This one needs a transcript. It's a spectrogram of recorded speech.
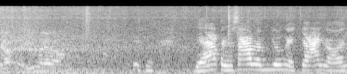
Sao nghỉ phải không? Dạ tuần sau em vô ngày trai rồi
